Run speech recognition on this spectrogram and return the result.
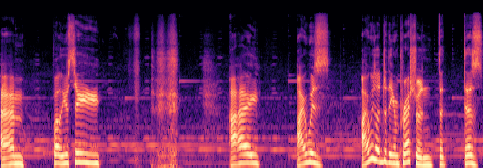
Um, well, you see, I, I was, I was under the impression that there's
